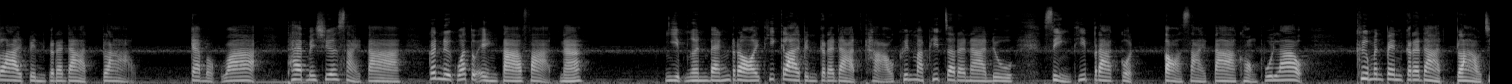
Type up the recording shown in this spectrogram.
กลายเป็นกระดาษเปล่า แกบอกว่าแทบไม่เชื่อสายตา ก็นึกว่าตัวเองตาฝาดนะ หยิบเงินแบงค์ร้อยที่กลายเป็นกระดาษขาวขึ้นมาพิจารณาดู สิ่งที่ปรากฏต่อสายตาของผู้เล่า คือมันเป็นกระดาษเปล่าจ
